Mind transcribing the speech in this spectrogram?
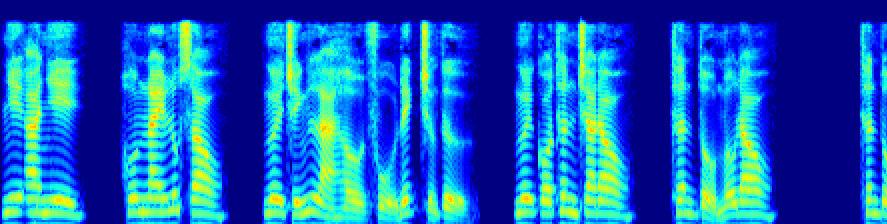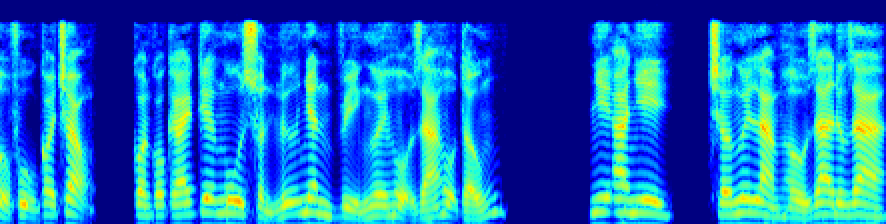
Nhi a nhi, hôm nay lúc sau, ngươi chính là hầu phủ đích trưởng tử, ngươi có thân cha đau, thân tổ mẫu đau. Thân tổ phụ coi trọng, còn có cái kia ngu xuẩn nữ nhân vì ngươi hộ giá hộ tống. Nhi a nhi, chờ ngươi làm hầu ra đương ra,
